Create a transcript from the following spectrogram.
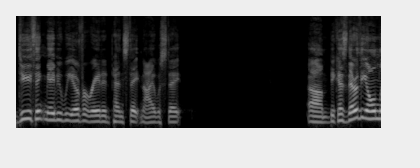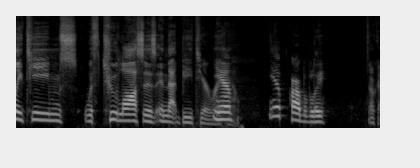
do you think maybe we overrated Penn State and Iowa State? Um, because they're the only teams with two losses in that B tier right yeah. now. Yeah, probably. Okay.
